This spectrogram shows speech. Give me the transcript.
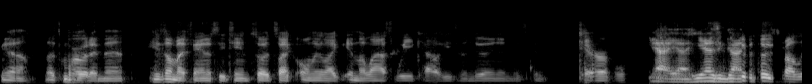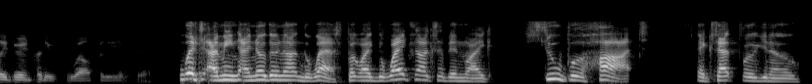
yeah, that's more what I meant. He's on my fantasy team, so it's like only like in the last week how he's been doing, and it's been terrible. Yeah, yeah, he hasn't got Even he's probably doing pretty well for the year. Which I mean, I know they're not in the West, but like the White Sox have been like super hot, except for you know,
